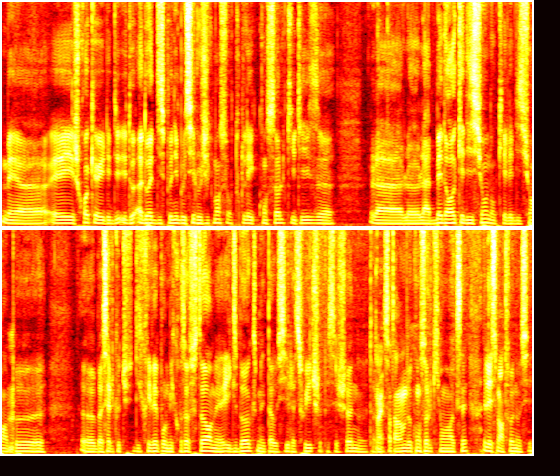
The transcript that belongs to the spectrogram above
Mais euh, et je crois qu'il doit être disponible aussi logiquement sur toutes les consoles qui utilisent euh, la, la, Bedrock Edition, donc qui est l'édition un mm. peu euh, bah, celle que tu décrivais pour le Microsoft Store, mais Xbox, mais tu as aussi la Switch, la PlayStation, tu as un certain nombre de consoles qui ont accès, et les smartphones aussi.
